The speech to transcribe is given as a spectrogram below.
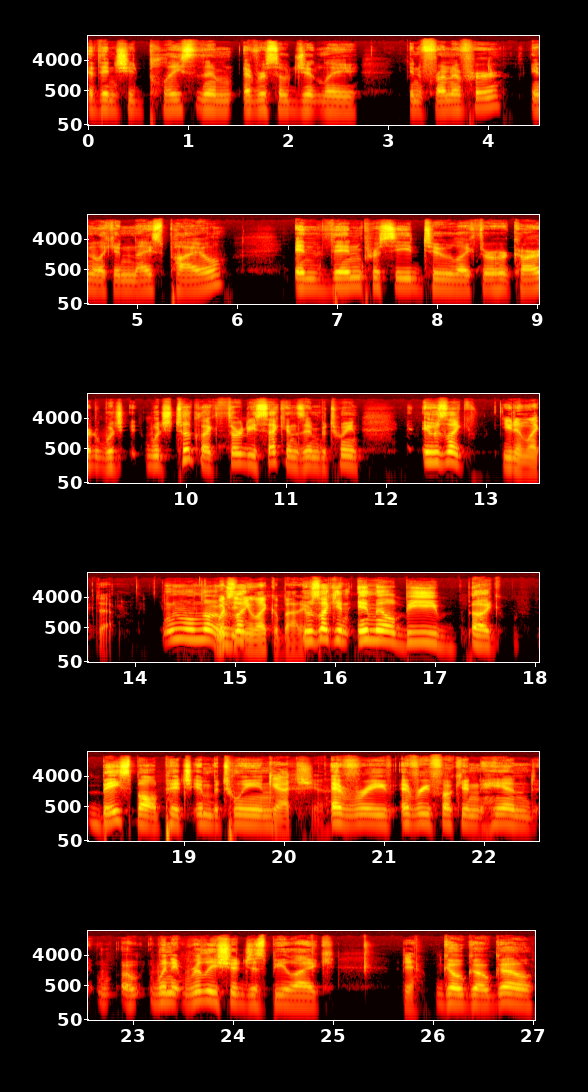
and then she'd place them ever so gently in front of her in like a nice pile and then proceed to like throw her card which which took like 30 seconds in between it was like You didn't like that. well no what didn't like you like about it? it was like an MLB like baseball pitch in between Gotcha. every every fucking hand uh, when it really should just be like Yeah. go go go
